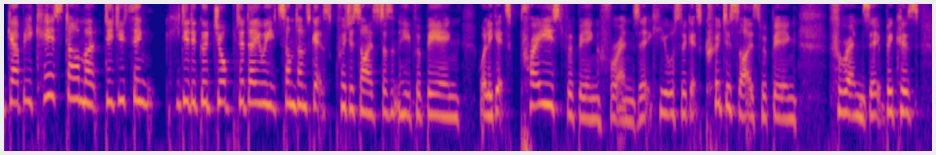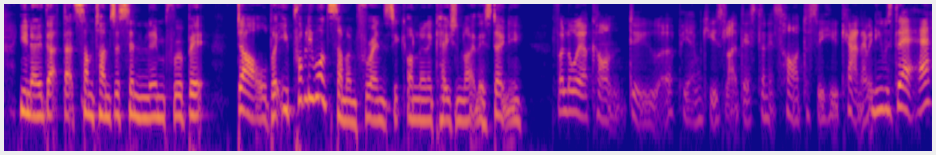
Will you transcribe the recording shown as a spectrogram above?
Gaby Keir Starmer, did you think he did a good job today? He sometimes gets criticised, doesn't he, for being well, he gets praised for being forensic. He also gets criticised for being forensic because you know that that's sometimes a synonym for a bit dull. But you probably want someone forensic on an occasion like this, don't you? If a lawyer can't do a PMQs like this, then it's hard to see who can. I mean, he was there.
